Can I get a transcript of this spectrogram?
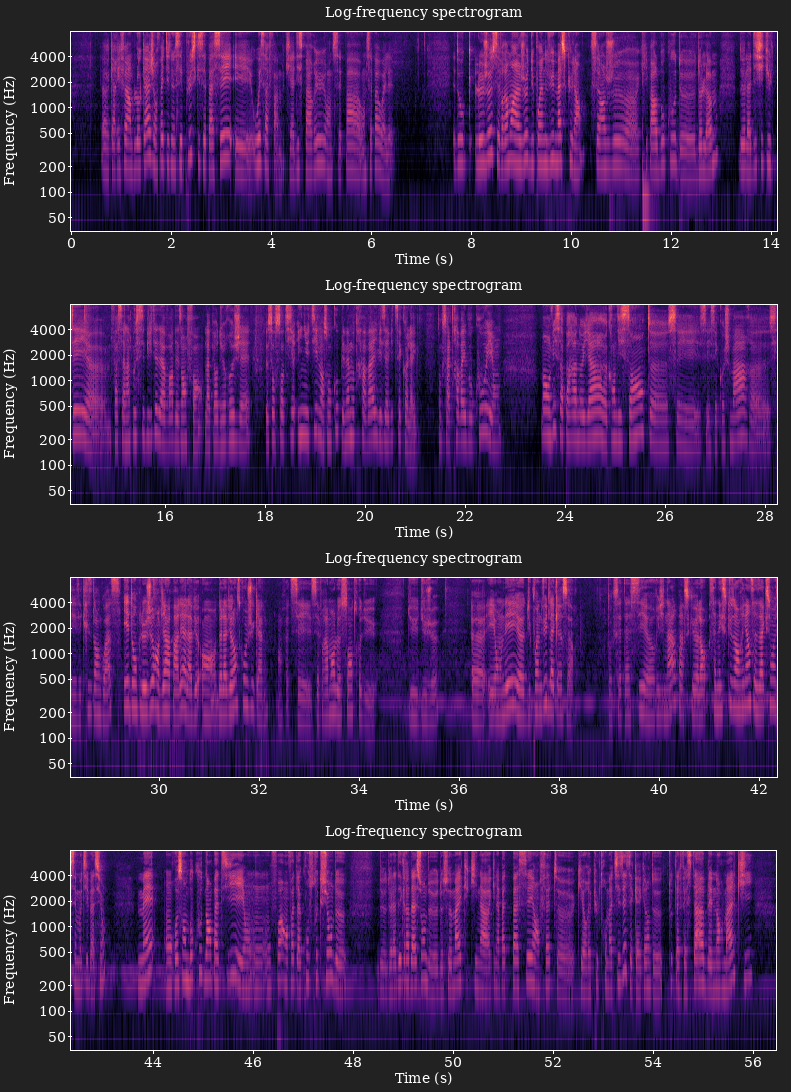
Euh, car il fait un blocage. En fait, il ne sait plus ce qui s'est passé et où est sa femme, qui a disparu. On ne sait pas, on ne sait pas où elle est. Et donc le jeu, c'est vraiment un jeu du point de vue masculin. C'est un jeu euh, qui parle beaucoup de, de l'homme, de la difficulté euh, face à l'impossibilité d'avoir des enfants, la peur du rejet, de s'en sentir inutile dans son couple et même au travail vis-à-vis de ses collègues. Donc ça le travaille beaucoup et on, bah, on vit sa paranoïa euh, grandissante, euh, ses, cauchemars, euh, ses, ses crises d'angoisse. Et donc le jeu en vient à parler de la violence conjugale. En fait, c'est vraiment le centre du, jeu. Et on est du point de vue de l'agresseur. Donc c'est assez original parce que alors ça n'excuse en rien ses actions et ses motivations, mais on ressent beaucoup d'empathie et on, on- on voit en fait la construction de, de, la dégradation de, ce Mike qui n'a pas de passé en fait euh, qui aurait pu le traumatiser. C'est quelqu'un de tout à fait stable et normal qui,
